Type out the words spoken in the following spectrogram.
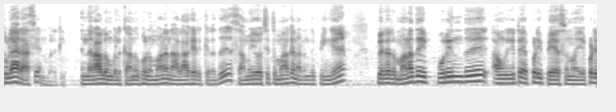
துளாராசி அன்பர்கள் இந்த நாள் உங்களுக்கு அனுகூலமான நாளாக இருக்கிறது. சமயோசித்தமாக நடந்துப்பீங்க. பிறர் மனதை புரிந்து அவங்கக்கிட்ட எப்படி பேசணும் எப்படி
